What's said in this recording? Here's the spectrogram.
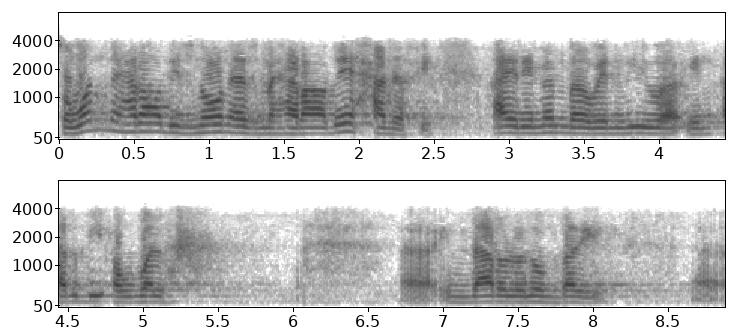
So one mihrab is known as mihrab Hanafi. I remember when we were in Arbi Awwal, uh, in Darul Ulum Bury, uh,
